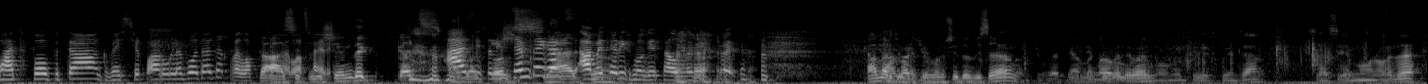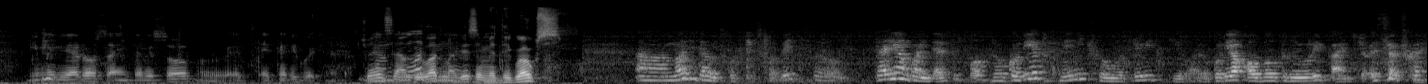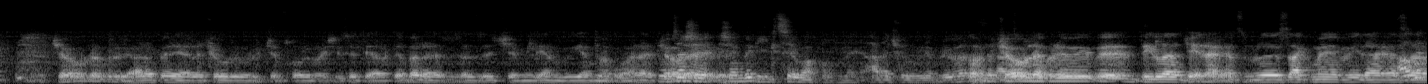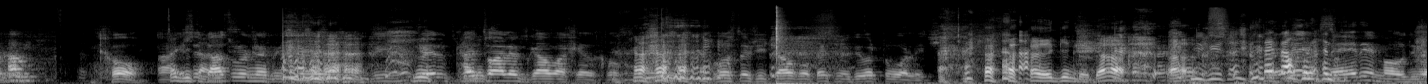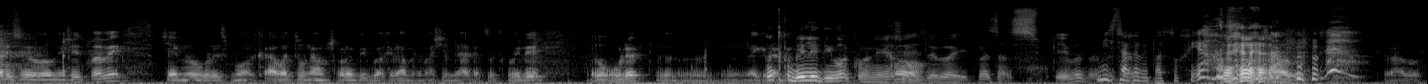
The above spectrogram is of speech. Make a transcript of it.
ვათბობდა, გვესიყვარულებოდა და ყველაფერი. და ასი წლის შემდეგაც 100 წლის შემდეგაც ამ ეთერით მოგესალმებით თქვენ. გამარჯობა ჯერმანშიდობისა. გამარჯობა მომენტი თქვენთან. სასიამოვნოა და იმედია რომ საინტერესო ეთერი გვექნება. ჩვენს ნამდვილად მაგის იმედი გვაქვს. აა მოდი დავიწყოთ კითხვებით. ძალიან გვაინტერესებს ყოველს როგორია თქვენი ჩვეულებრივი დილა, როგორია ყოველდღიური პანჩო, ესე ვთქვა. ჩვეულებრივი არაფერი არა ჩვეულებრივი ცხოვრებაში ისეთი არ ხდება, რასაც შემიძლია ვიამაყო არა ჩვეულებრივი. შემდეგ იქცევა ხოლმე არაჩვეულებრივად. ხო, ჩვეულებრივი დილა ჯერ რაღაც საქმეები რაღაცა. ალბათ ყავით ხო, აი ეს დაწვრილები. ნუ ჯერ თვალებს გავახელ ხო. პოსტებში ჩავყო ეს მივდივარ ტუალეტში. ეგინდა და? მე მოვდივარ ისე ლოგინში წვევი, ჩემი უღლის მოაქავა თუ ნამსხვრები გვაქვს რამე მაშინ რაღაცა თქვილი. უყურებთ ეგრე. თკბილი დილა ქონია შეიძლება ითქვას ას. კი ბატონო. მისაღები პასუხია. ბრავო.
